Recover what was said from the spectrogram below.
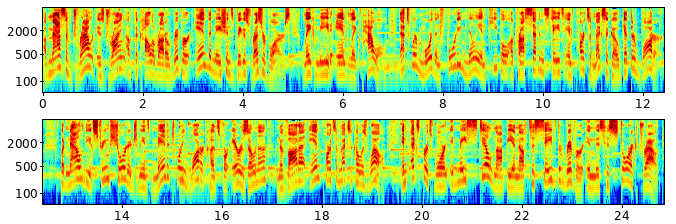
A massive drought is drying up the Colorado River and the nation's biggest reservoirs, Lake Mead and Lake Powell. That's where more than 40 million people across seven states and parts of Mexico get their water. But now the extreme shortage means mandatory water cuts for Arizona, Nevada, and parts of Mexico as well. And experts warn it may still not be enough to save the river in this historic drought.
